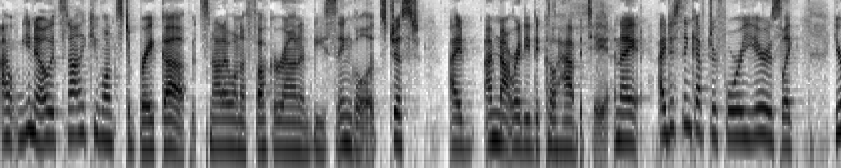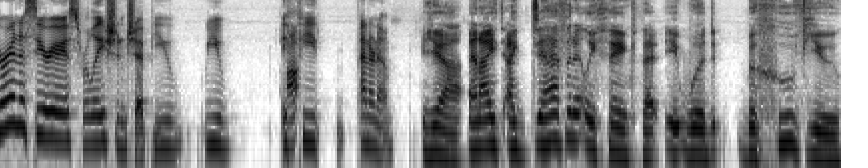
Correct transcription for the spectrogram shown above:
I, you know it's not like he wants to break up. It's not I want to fuck around and be single. It's just I I'm not ready to cohabitate. And I I just think after 4 years like you're in a serious relationship. You you if ah. he I don't know. Yeah, and I, I definitely think that it would behoove you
